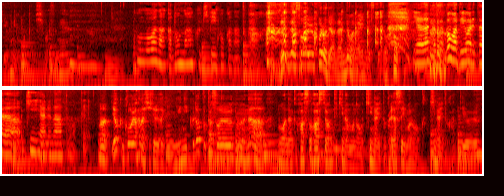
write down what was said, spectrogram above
ていうふうに思ったりしますね。うんうん今後はなんかどんな服着ていこうかなとか。全然そういうプロでは何でもないんですけど、いやなんかそこまで言われたら気になるなと思って。まあ、よくこういう話してる時にユニクロとかそういう風なもうなんかファストファッション的なものを着ないとか安いものを着ないとかっていう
